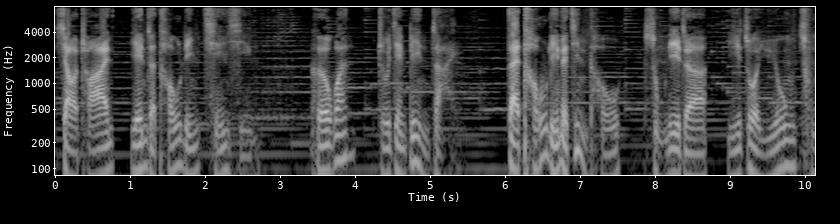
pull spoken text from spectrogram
小船。沿着桃林前行，河湾逐渐变窄，在桃林的尽头耸立着一座渔翁从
